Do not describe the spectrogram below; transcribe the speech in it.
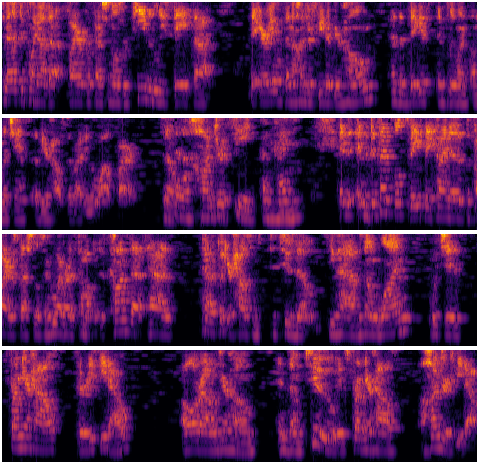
And I like to point out that fire professionals repeatedly state that the area within 100 feet of your home has the biggest influence on the chance of your house surviving a wildfire. So Within a hundred feet. Okay. Mhm. And, and the defensible space, they kind of, the fire specialist or whoever has come up with this concept has kind of put your house into two zones. You have zone one, which is from your house 30 feet out, all around your home. And zone two is from your house 100 feet out.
